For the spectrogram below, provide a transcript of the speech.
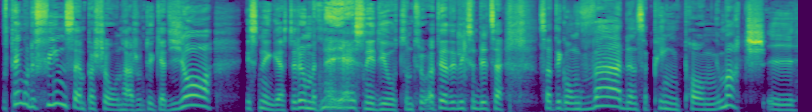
Och tänk om det finns en person här som tycker att jag är snyggast i rummet. Nej, jag är en sån idiot som tror att det hade liksom blivit så här, satt igång världens pingpongmatch i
